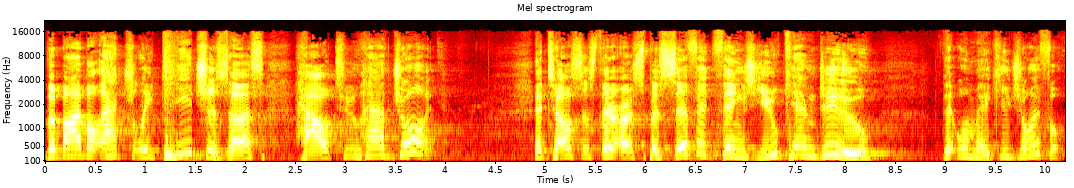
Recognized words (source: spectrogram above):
The Bible actually teaches us how to have joy. It tells us there are specific things you can do that will make you joyful.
